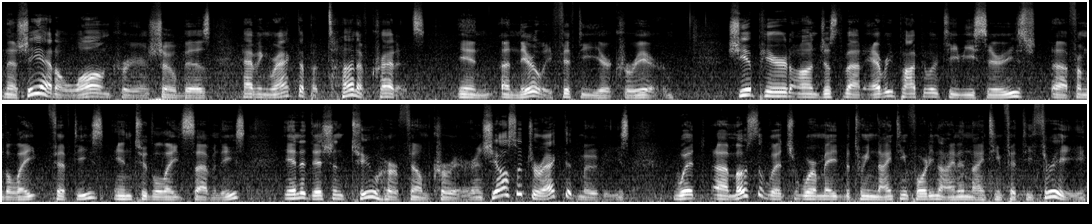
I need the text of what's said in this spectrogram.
Now, she had a long career in showbiz, having racked up a ton of credits in a nearly 50 year career. She appeared on just about every popular TV series uh, from the late 50s into the late 70s, in addition to her film career. And she also directed movies, which, uh, most of which were made between 1949 and 1953.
